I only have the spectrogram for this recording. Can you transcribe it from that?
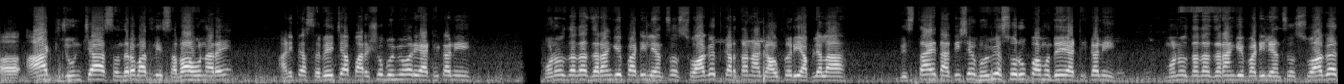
आठ जूनच्या संदर्भातली सभा होणार आहे आणि त्या सभेच्या पार्श्वभूमीवर या ठिकाणी मनोजदादा जरांगे पाटील यांचं स्वागत करताना गावकरी आपल्याला दिसत आहेत अतिशय भव्य स्वरूपामध्ये या ठिकाणी मनोजदादा जरांगे पाटील यांचं स्वागत.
